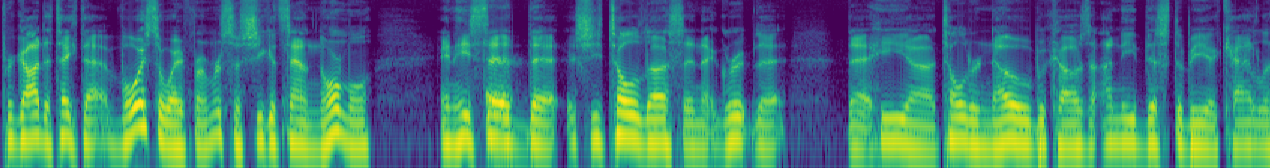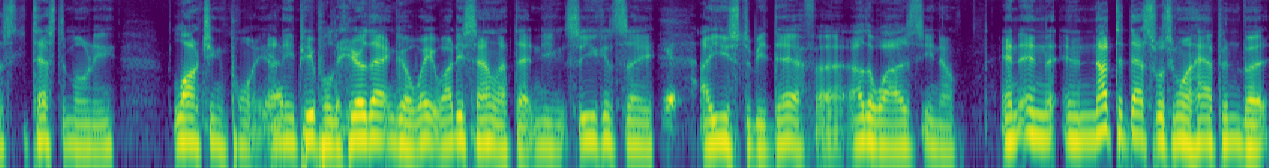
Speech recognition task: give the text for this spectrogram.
for God to take that voice away from her so she could sound normal. And he said that she told us in that group that that he uh, told her no because I need this to be a catalyst, a testimony launching point. Yep. I need people to hear that and go, "Wait, why do you sound like that?" And you, so you can say, yep. "I used to be deaf." Uh, otherwise, you know, and and and not that that's what's going to happen, but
